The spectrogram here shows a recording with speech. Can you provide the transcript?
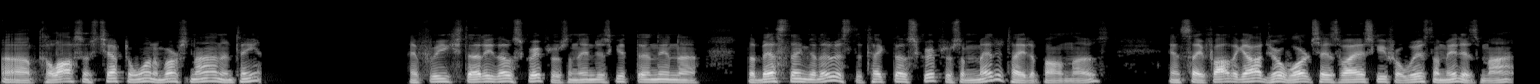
uh, Colossians chapter 1 and verse 9 and 10 if we study those scriptures and then just get and then uh, the best thing to do is to take those scriptures and meditate upon those and say, Father God, your word says if I ask you for wisdom, it is mine.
